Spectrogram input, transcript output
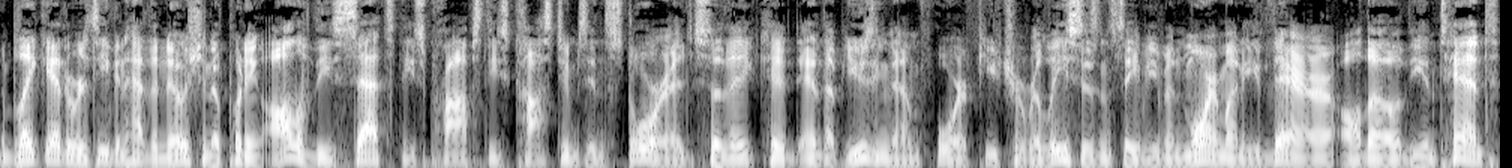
And Blake Edwards even had the notion of putting all of these sets, these props, these costumes in storage so they could end up using them for future releases and save even more money there, although the intent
